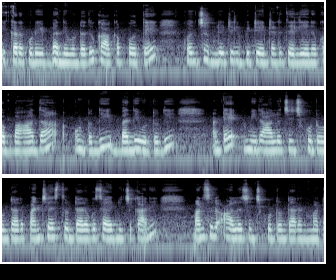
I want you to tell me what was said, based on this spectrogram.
ఇక్కడ కూడా ఇబ్బంది ఉండదు. కాకపోతే కొంచెం లిటిల్ బిట్ ఏంటంటే తెలియని ఒక బాధ ఉంటుంది ఇబ్బంది ఉంటుంది. అంటే మీరు ఆలోచించుకుంటూ ఉంటారు పని చేస్తుంటారు ఒక సైడ్ నుంచి కానీ మనసులో ఆలోచించుకుంటుంటారనమాట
